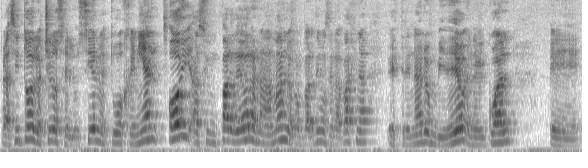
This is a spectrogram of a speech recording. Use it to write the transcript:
pero así todos los chicos se lucieron, estuvo genial. Hoy, hace un par de horas nada más, lo compartimos en la página, estrenaron video en el cual eh,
